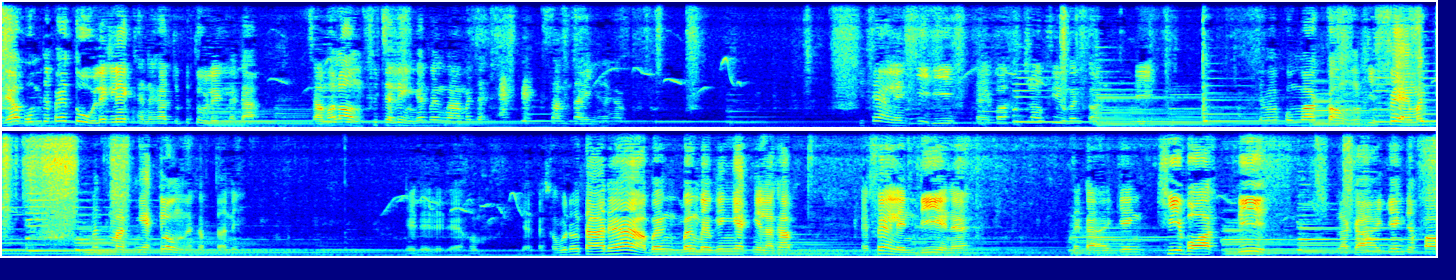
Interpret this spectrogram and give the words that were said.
เดี๋ยวผมจะไปตู้เล็กๆนะครับจะไปตู้เล็กแล้วก็สามารถลองฟิชเจอริงกันเบิ่งว่ามันจะแอ๊กแอ๊กซ้ำใดนะครับพี่แจ้งเล่นขี้ดีได้ปะเราฟิลกันก่อนดีแต่ว่าผมว่ากล่องพี่แฟงมันมันมักแงกลงนะครับตอนนี้เดี๋ยวเดี๋ยวเดี๋ยวผมเดี๋ยวขอบคุณดูตาเด้อเบิ้งเบิ้งแบบแงกๆนี่แหละครับไอ้แฟงเล่นดีนะแล้วก็ไอ้เก่งคีย์บอร์ดดีแล้วก็ไอ้เก่งจะเป่า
